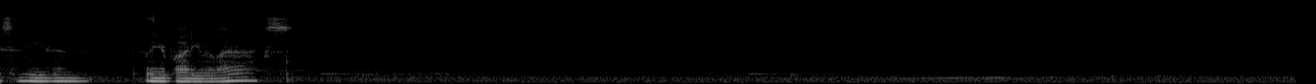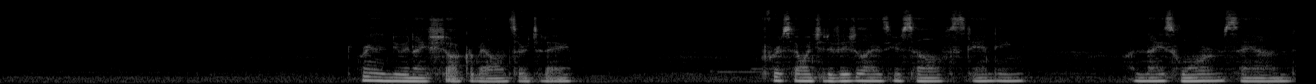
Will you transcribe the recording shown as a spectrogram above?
Nice and even. Feel your body relax. We're going to do a nice chakra balancer today. First, I want you to visualize yourself standing on nice warm sand.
